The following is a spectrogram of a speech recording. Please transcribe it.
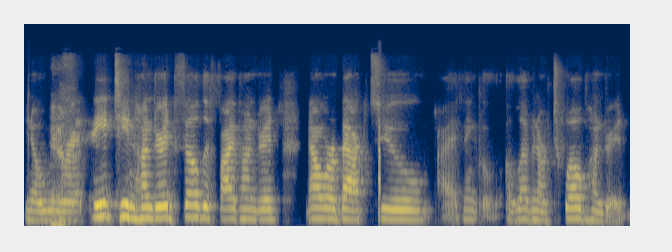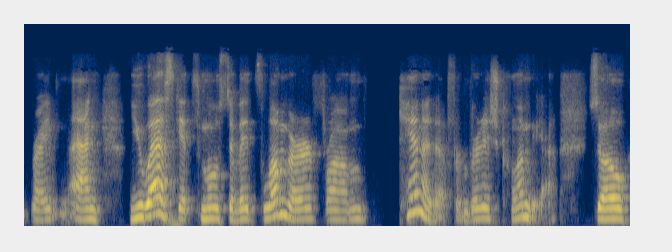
you know we yeah. were at 1800 fell to 500 now we're back to i think 11 or 1200 right? And us gets most of its lumber from Canada, from British Columbia. So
